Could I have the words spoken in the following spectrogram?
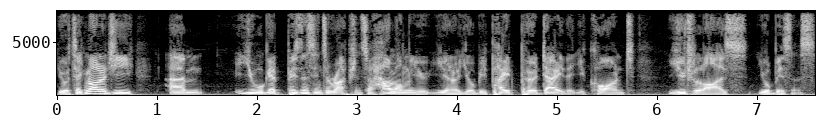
your technology. Um, you will get business interruption. So how long you you know you'll be paid per day that you can't utilize your business.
